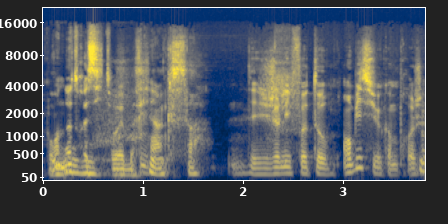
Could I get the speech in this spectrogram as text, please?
pour notre site web. Rien que ça. Des jolies photos. Ambitieux comme projet.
